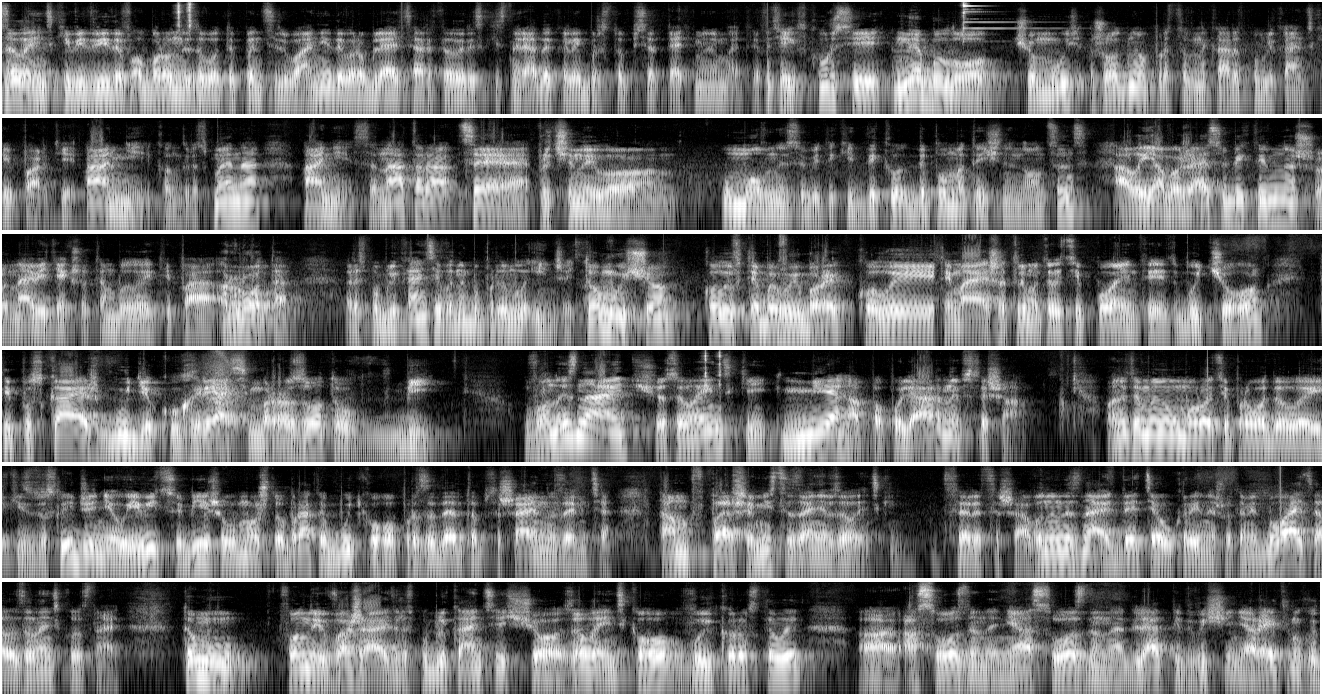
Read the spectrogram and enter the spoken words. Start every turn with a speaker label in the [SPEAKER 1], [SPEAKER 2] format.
[SPEAKER 1] Зеленський відвідав оборонний завод у Пенсільванії, де виробляються артилерійські снаряди калібр 155 мм. На цій екскурсії не було чомусь жодного представника республіканської партії, ані конгресмена, ані сенатора. Це причинило умовний собі такий дипломатичний нонсенс. Але я вважаю суб'єктивно, що навіть якщо там були типа рота республіканців, вони б придумали інше. Тому що коли в тебе вибори, коли ти маєш отримати ці поінти з будь-чого, ти пускаєш будь-яку грязь мразоту в бій. Вони знають, що Зеленський мега популярний в США. Вони там минулому році проводили якісь дослідження. Уявіть собі, що ви можете обрати будь-кого президента США іноземця. Там вперше місце зайняв Зеленський серед США. Вони не знають, де ця Україна, що там відбувається, але Зеленського знають. Тому вони вважають республіканці, що Зеленського використали а, осознано, неосознано для підвищення рейтингу.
